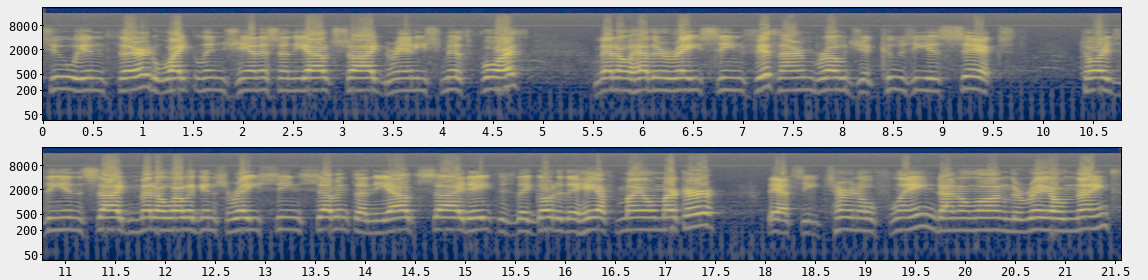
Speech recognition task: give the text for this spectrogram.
two in third. Whiteland Janice on the outside. Granny Smith fourth. Meadow Heather Racing fifth. Armbro Jacuzzi is sixth. Towards the inside, Meadow Elegance Racing seventh. and the outside, eighth as they go to the half mile marker. That's Eternal Flame down along the rail ninth.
